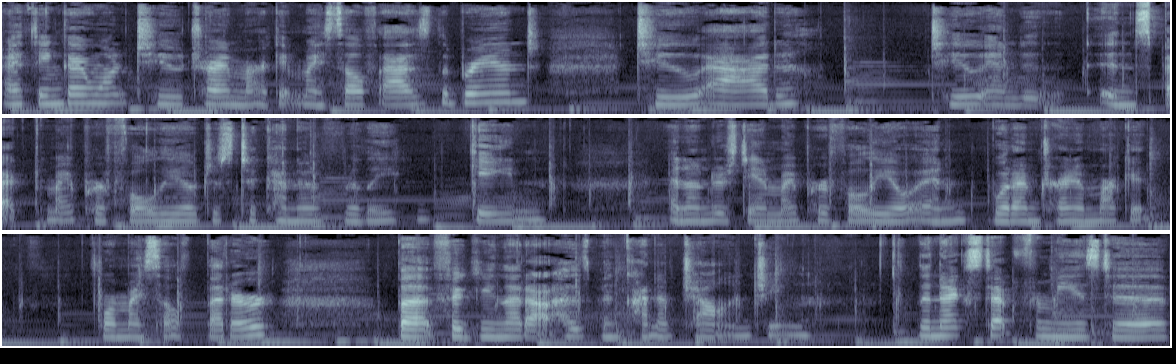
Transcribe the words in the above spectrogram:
I think I want to try and market myself as the brand to add to and inspect my portfolio just to kind of really gain and understand my portfolio and what I'm trying to market for myself better but figuring that out has been kind of challenging. The next step for me is to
